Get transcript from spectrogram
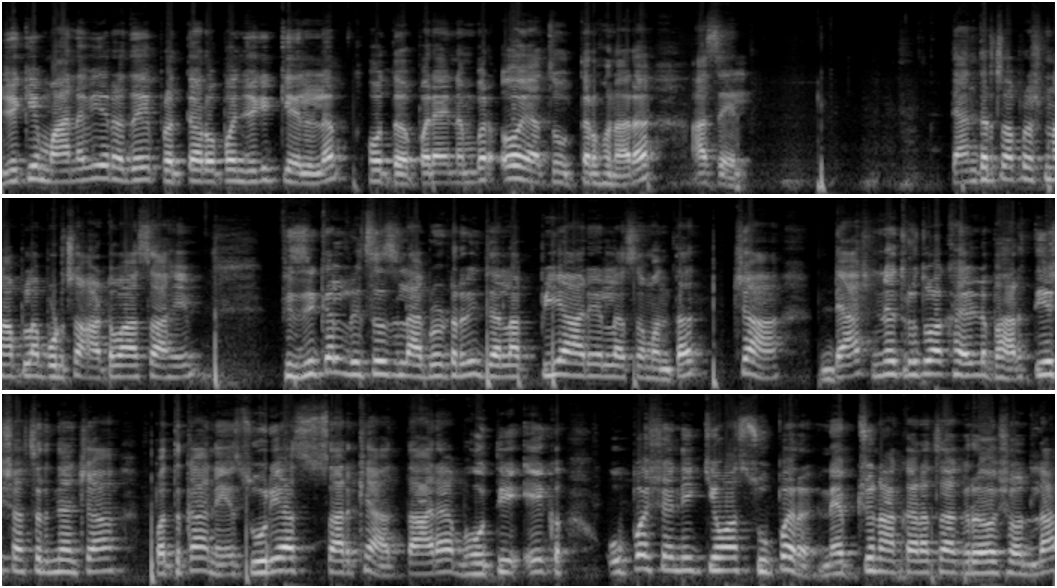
जे की मानवी हृदय प्रत्यारोपण जे की केलेलं होतं. पर्याय नंबर अ याचं उत्तर होणारं असेल. त्यानंतरचा प्रश्न आपला पुढचा आठवा असा आहे. फिजिकल रिसर्च लॅबोरेटरी ज्याला पी आर एल असं म्हणतात च्या डॅश नेतृत्वाखालील भारतीय शास्त्रज्ञांच्या पथकाने सूर्यासारख्या ताऱ्याभोवती एक उपशनी किंवा सुपर नेपच्यून आकाराचा ग्रह शोधला.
